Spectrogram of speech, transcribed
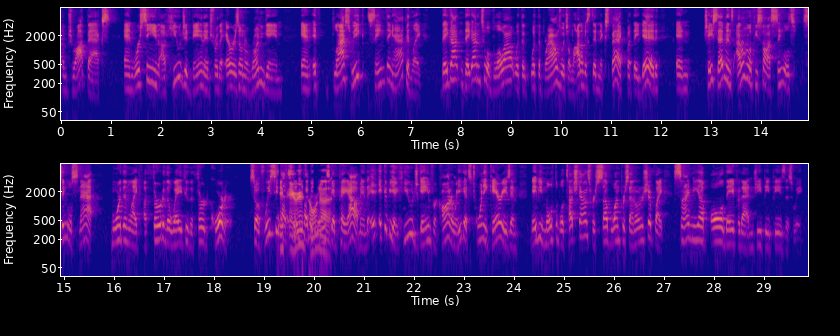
of dropbacks. And we're seeing a huge advantage for the Arizona run game. And if last week, same thing happened. Like they got they got into a blowout with the with the Browns, which a lot of us didn't expect, but they did. And Chase Edmonds, I don't know if he saw a single single snap more than like a third of the way through the third quarter. So if we see that same Arizona, type of games get pay out, man, it, it, could be a huge game for Conner where he gets 20 carries and maybe multiple touchdowns for sub 1% ownership. Like, sign me up all day for that in GPPs this week.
